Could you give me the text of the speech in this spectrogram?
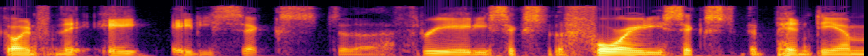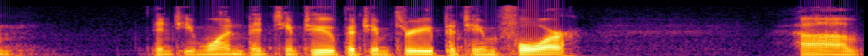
going from the 886 to the 386 to the 486 to the Pentium, Pentium 1, Pentium 2, Pentium 3, Pentium 4. Um,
